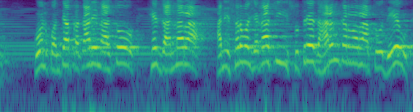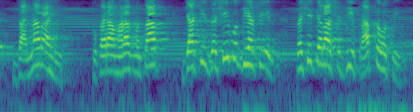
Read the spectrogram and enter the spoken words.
कोण कोणत्या प्रकारे नाचतो हे जाणणारा आणि सर्व जगाची सूत्रे धारण करणारा तो देव जाणणार आहे. तुकाराम महाराज म्हणतात ज्याची जशी बुद्धी असेल तशी त्याला सिद्धी प्राप्त होते.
